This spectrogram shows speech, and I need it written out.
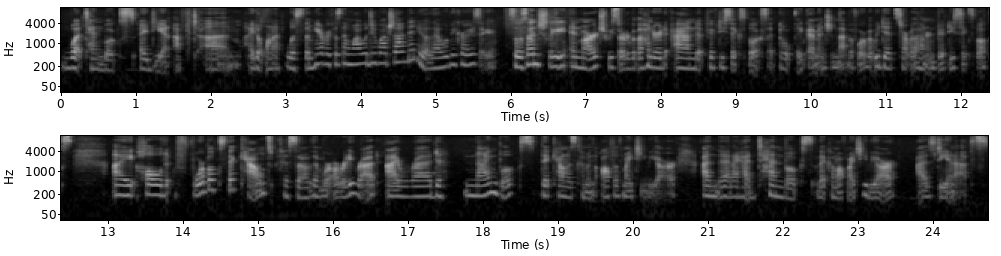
what 10 books I DNF'd. Um, I don't want to list them here because then why would you watch that video? That would be crazy. So essentially in March we started with 156 books. I don't think I mentioned that before, but we did start with 156 books. I hauled four books that count because some of them were already read. I read nine books that count as coming off of my TBR and then I had 10 books that come off my TBR as DNFs,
